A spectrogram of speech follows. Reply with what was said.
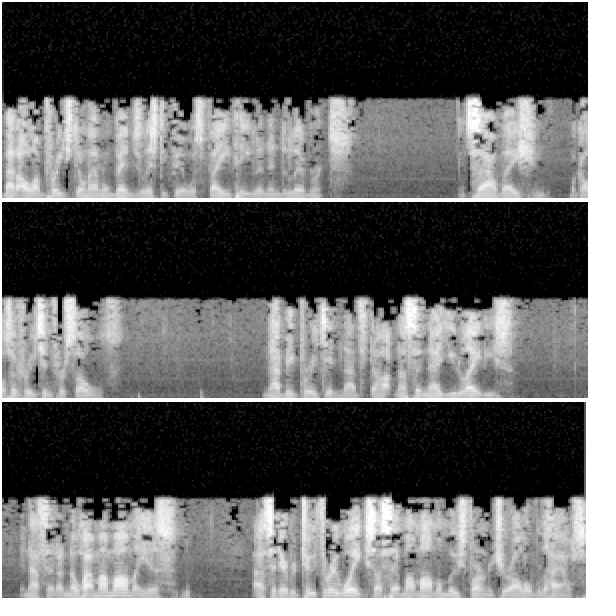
About all I preached on that on evangelistic field was faith, healing, and deliverance. And salvation because I was reaching for souls. And I'd be preaching and I'd stop and I said, Now you ladies. And I said, I know how my mama is. I said, every two, three weeks, I said, my mama moves furniture all over the house.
